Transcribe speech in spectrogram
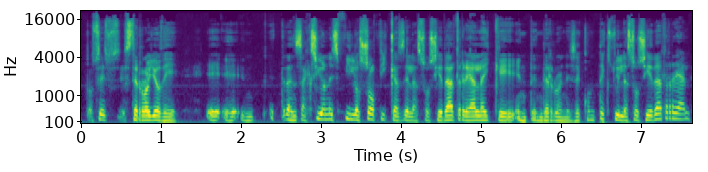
Entonces, este rollo de eh, eh, transacciones filosóficas de la sociedad real hay que entenderlo en ese contexto. Y la sociedad real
